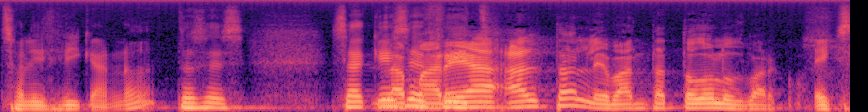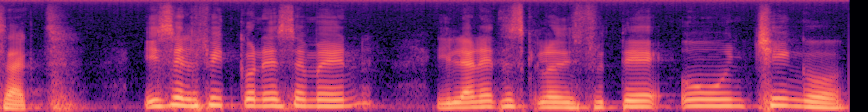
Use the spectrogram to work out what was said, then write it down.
solidifican, ¿no? Entonces, saqué La ese marea fit. alta levanta todos los barcos. Exacto. Hice el fit con ese men y la neta es que lo disfruté un chingo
